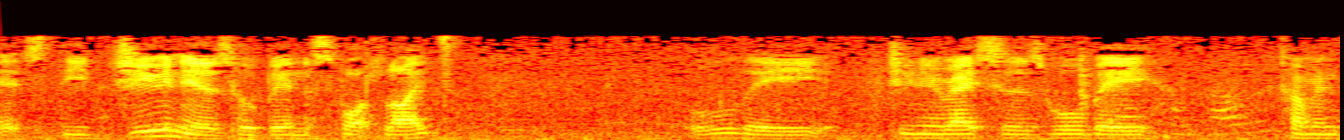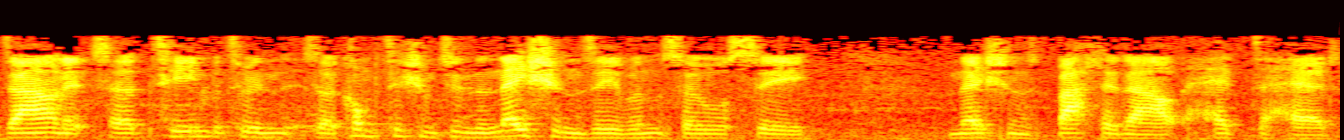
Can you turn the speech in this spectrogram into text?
it's the juniors who'll be in the spotlight. All the junior racers will be coming down. It's a team between, it's a competition between the nations even, so we'll see nations battling out head to head.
